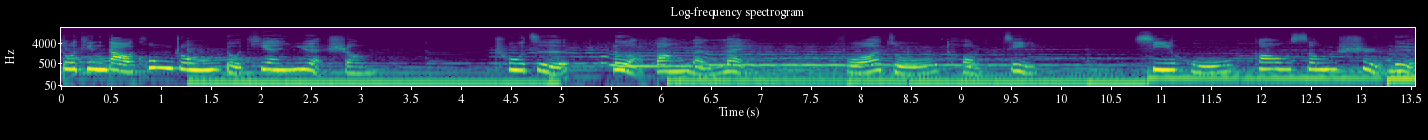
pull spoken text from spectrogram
都听到空中有天乐声。出自《乐邦文类》，佛祖统记，西湖高僧事略。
